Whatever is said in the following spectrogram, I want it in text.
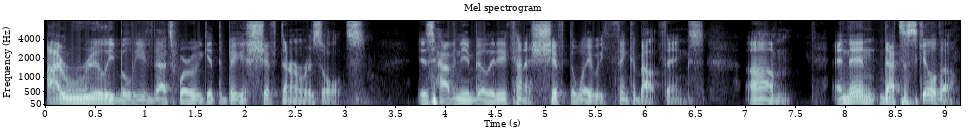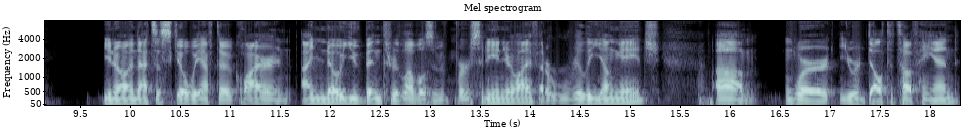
I really believe that's where we get the biggest shift in our results is having the ability to kind of shift the way we think about things. Um, and then that's a skill though, you know, and that's a skill we have to acquire. And I know you've been through levels of adversity in your life at a really young age, um, where you were dealt a tough hand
